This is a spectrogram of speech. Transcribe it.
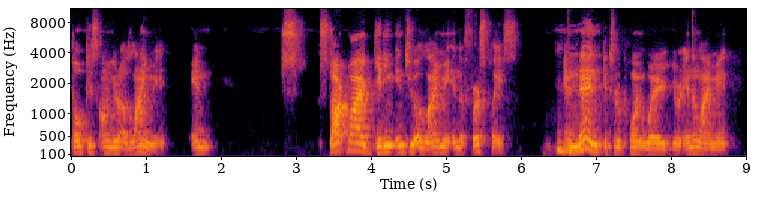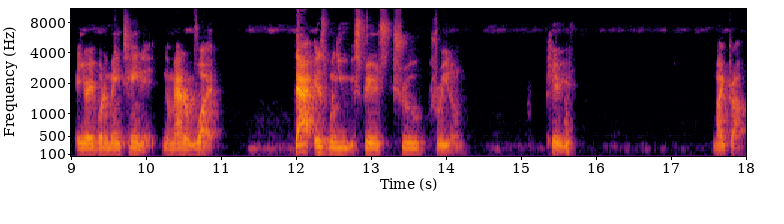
focus on your alignment. And start by getting into alignment in the first place. Mm-hmm. And then get to the point where you're in alignment and you're able to maintain it no matter what. That is when you experience true freedom. Period. Mic drop.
